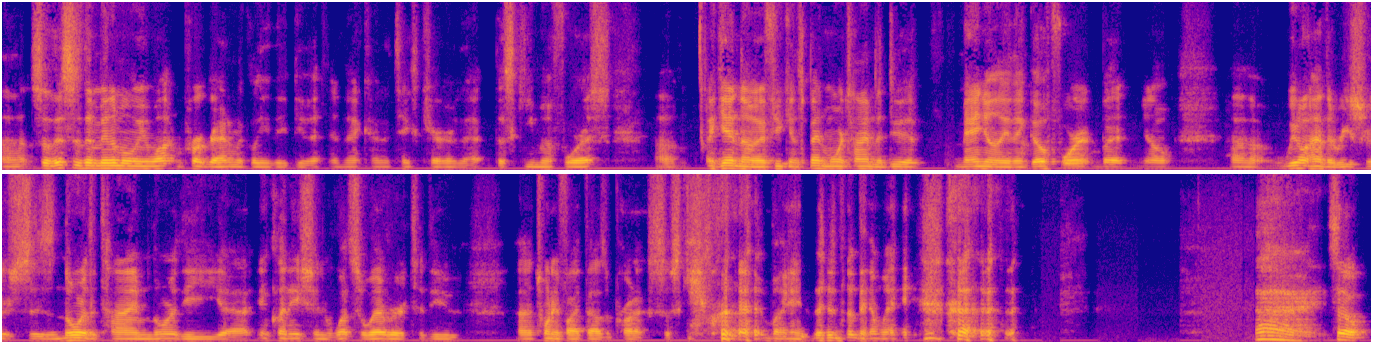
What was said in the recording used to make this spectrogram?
Uh, so this is the minimum we want, and programmatically they do it, and that kind of takes care of that the schema for us. Um, again, though, if you can spend more time to do it manually, then go for it. But you know, uh, we don't have the resources, nor the time, nor the uh, inclination whatsoever to do uh, 25,000 products of schema by hand. There's no damn way. All right. So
